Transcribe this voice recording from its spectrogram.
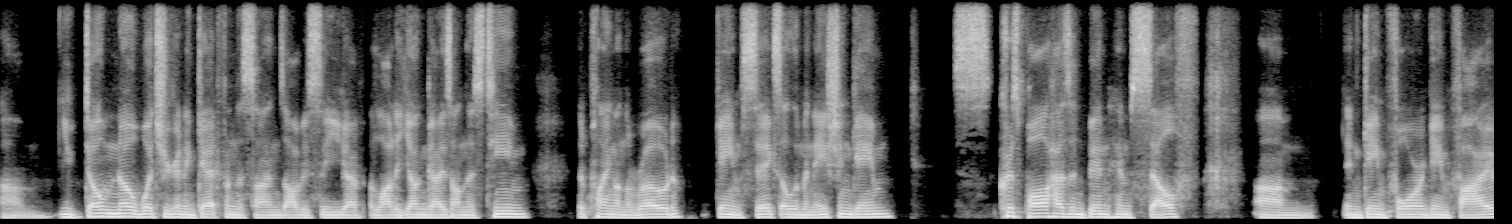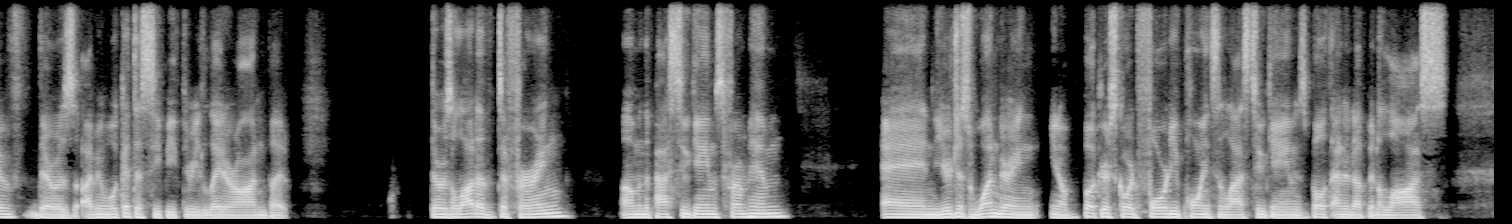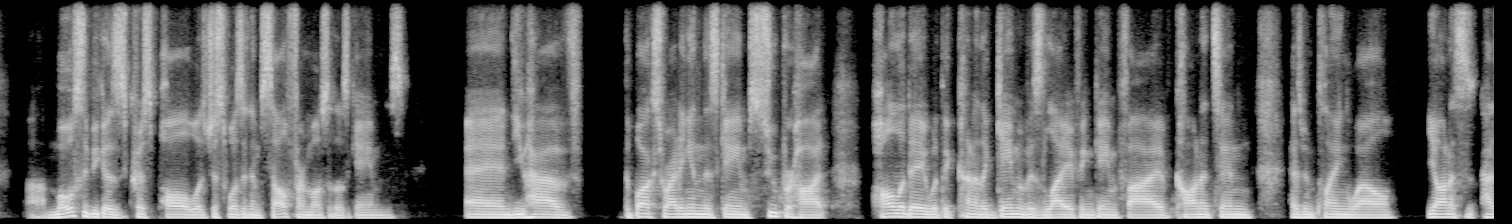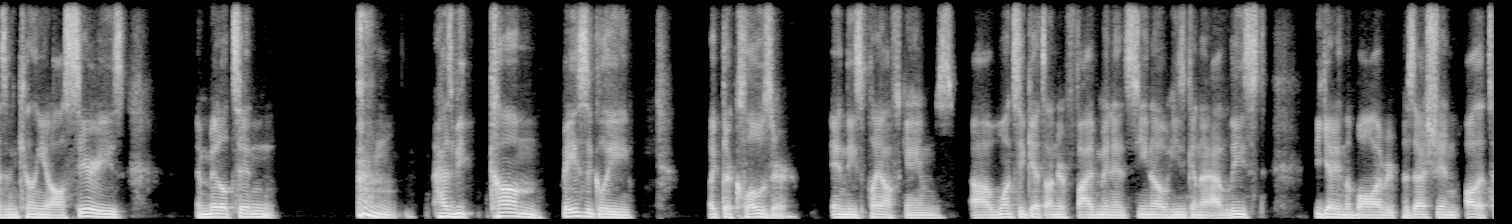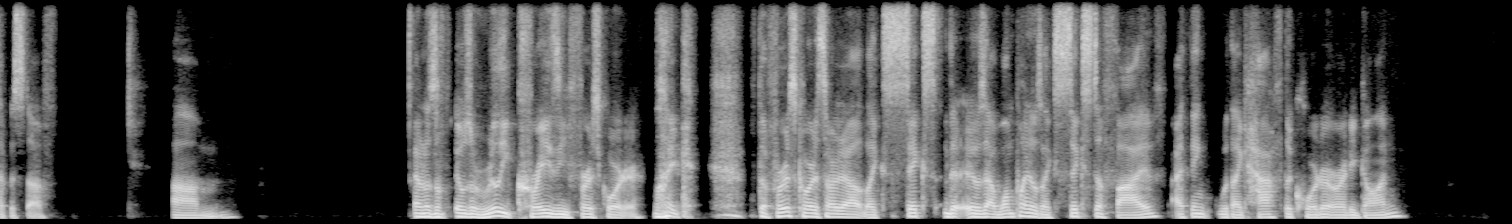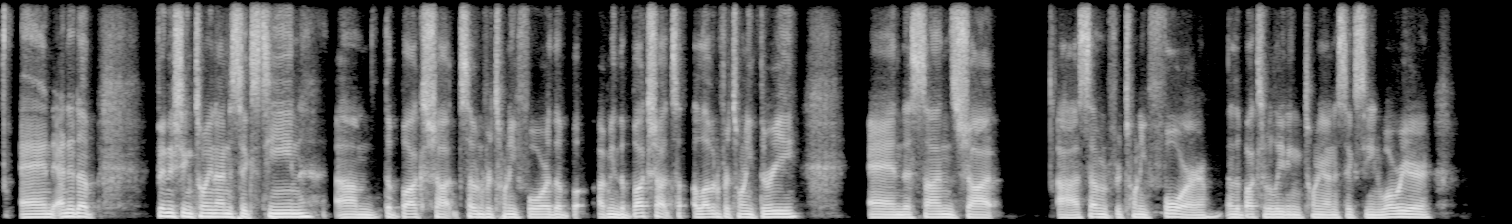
Um, you don't know what you're to get from the Suns. Obviously, you have a lot of young guys on this team. They're playing on the road. Game six, elimination game. Chris Paul hasn't been himself um, in game four, game five. There was, I mean, we'll get to CP3 later on, but there was a lot of deferring um, in the past two games from him. And you're just wondering, you know, Booker scored 40 points in the last two games, both ended up in a loss, uh, mostly because Chris Paul was just wasn't himself for most of those games. And you have the Bucks riding in this game super hot. Holiday with the kind of the game of his life in game five. Connaughton has been playing well. Giannis has been killing it all series. And Middleton has become basically like their closer in these playoff games. Uh, once it gets under five minutes, you know, he's going to at least be getting the ball every possession, all that type of stuff. Um, and it was a, it was a really crazy first quarter. Like the first quarter started out like six. It was at one point it was like six to five. I think with like half the quarter already gone, and ended up finishing twenty nine to sixteen. Um, the Bucks shot seven for twenty four. The I mean the Bucks shot eleven for twenty three, and the Suns shot uh, seven for twenty four. And the Bucks were leading twenty nine to sixteen. What were your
